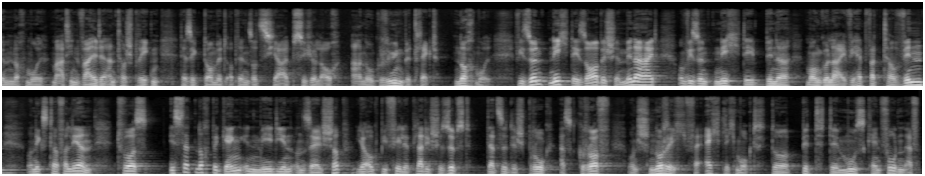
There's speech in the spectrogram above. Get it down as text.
Um nochmal Martin Walde antauschpreken, der sich damit ob den Sozialpsycholog Arno Grün beträgt. Nochmal, wir sind nicht die sorbische Minderheit und wir sind nicht die Binner Mongolei. Wir haben wat tau winnen und nix tau verlieren. Twas ist dat noch begäng in Medien und Selschop, ja auch wie viele plattdeutsche Sübst, dass sie de Sprog as groff und schnurrig verächtlich mogt. Da bitt de Mus kein Foden af.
